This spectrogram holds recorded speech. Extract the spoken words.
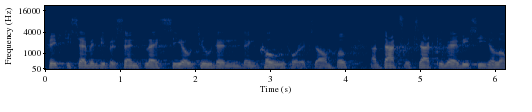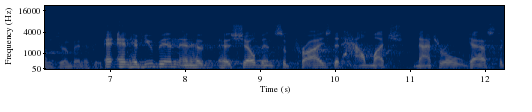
50, 70% less CO2 than, than coal, for example, and that's exactly where we see the long-term benefit. And, and have you been, and have, has Shell been surprised at how much natural gas, the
